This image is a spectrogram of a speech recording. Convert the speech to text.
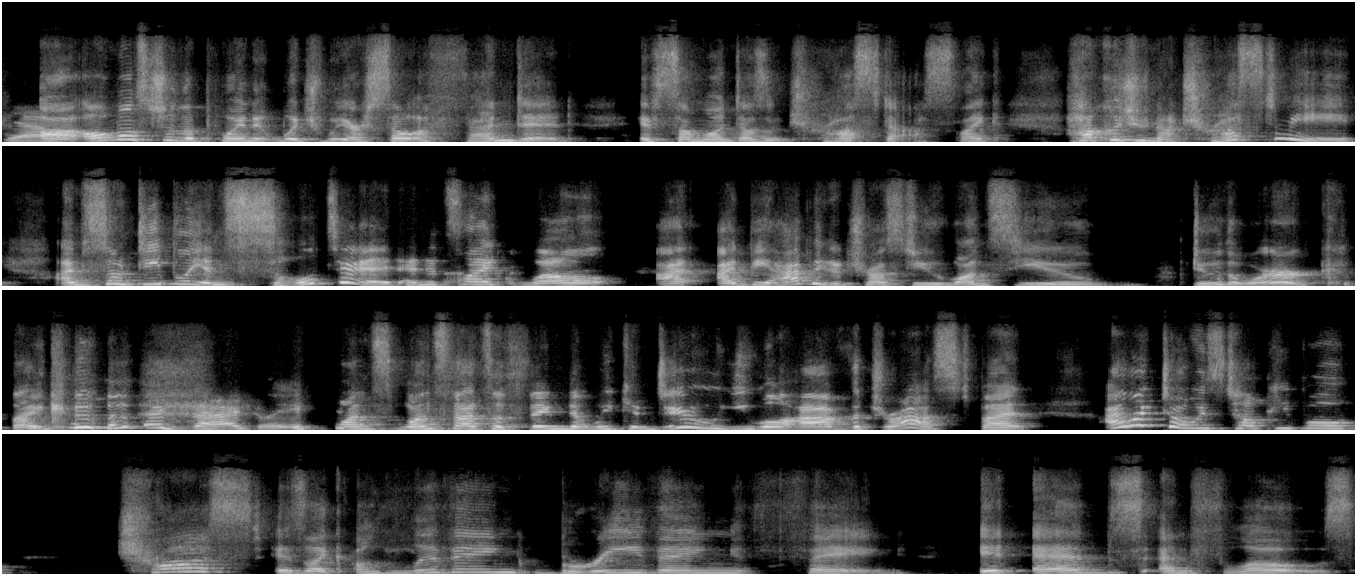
Yeah, uh, almost to the point at which we are so offended if someone doesn't trust us. Like, how could you not trust me? I'm so deeply insulted. And it's like, well, I, I'd be happy to trust you once you do the work. Like, exactly. once once that's a thing that we can do you will have the trust but i like to always tell people trust is like a living breathing thing it ebbs and flows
